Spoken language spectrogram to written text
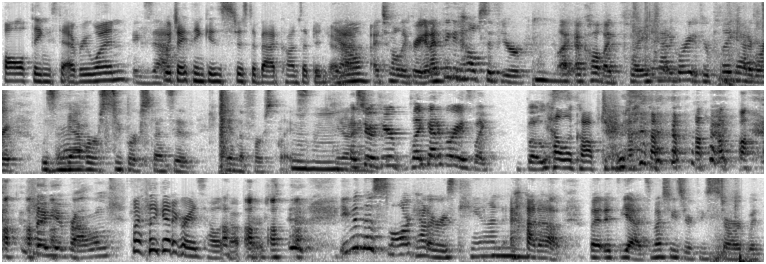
all things to everyone. Exactly. Which I think is just a bad concept in general. Yeah, I totally agree. And I think it helps if your, I, I call it my play category, if your play category was never super expensive in the first place. Mm-hmm. You know what I true. mean? If your play category is like boats, Helicopters. might be a problem. My play category is helicopters. Even those smaller categories can mm. add up. But it's, yeah, it's much easier if you start with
